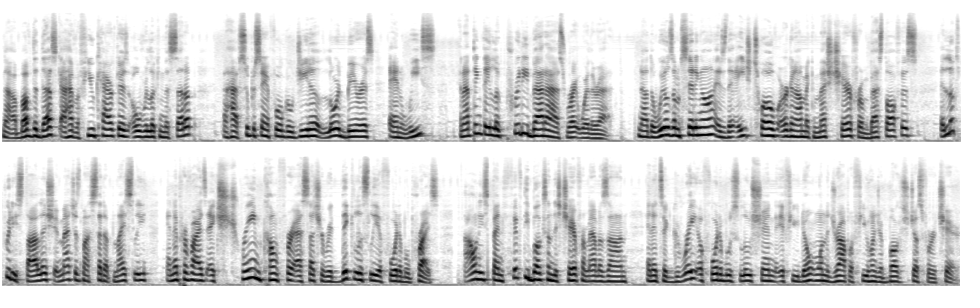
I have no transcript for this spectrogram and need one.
Now above the desk, I have a few characters overlooking the setup. I have Super Saiyan 4 Gogeta, Lord Beerus, and Whis, and I think they look pretty badass right where they're at. Now the wheels I'm sitting on is the H12 ergonomic mesh chair from Best Office. It looks pretty stylish, it matches my setup nicely, and it provides extreme comfort at such a ridiculously affordable price. I only spent 50 bucks on this chair from Amazon, and it's a great affordable solution if you don't want to drop a few hundred bucks just for a chair.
